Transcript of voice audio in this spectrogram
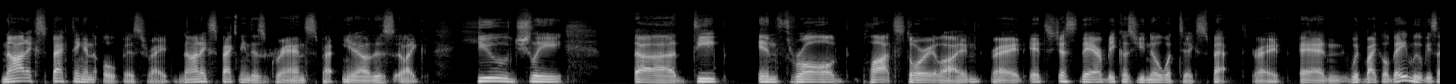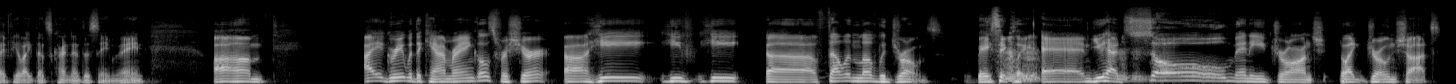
not expecting an opus, right? Not expecting this grand spe- you know, this like hugely uh deep enthralled plot storyline, right? It's just there because you know what to expect, right? And with Michael Bay movies, I feel like that's kind of the same vein. Um I agree with the camera angles for sure. Uh, he he he uh, fell in love with drones basically, Mhm. and you had Mhm. so many drawn sh- like drone shots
